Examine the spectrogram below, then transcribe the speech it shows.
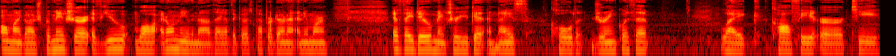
Oh my gosh. But make sure if you, well, I don't even know if they have the ghost pepper donut anymore. If they do, make sure you get a nice cold drink with it, like coffee or tea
